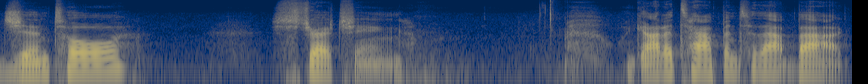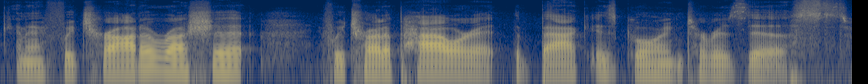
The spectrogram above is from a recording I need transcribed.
Gentle stretching. We got to tap into that back. And if we try to rush it, if we try to power it, the back is going to resist.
